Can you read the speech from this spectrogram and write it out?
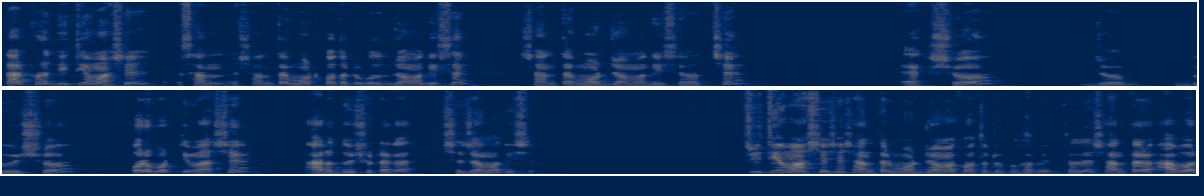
তারপরে দ্বিতীয় মাসে শান- শান্তা মোট কতটুকু জমা দিছে? শান্তা মোট জমা দিছে হচ্ছে একশো যোগ দুইশো, পরবর্তী মাসে আরও দুইশো টাকা সে জমা দিছে। তৃতীয় মাস শেষে শান্তার মোট জমা কতটুকু হবে? তাহলে শান্তার আবার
